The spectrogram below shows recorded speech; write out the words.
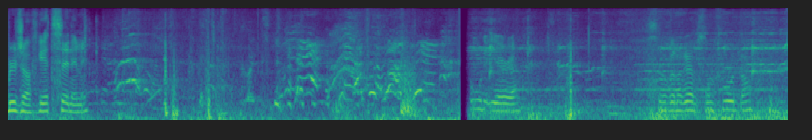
bridge of Gethsemane. Food area. So we're gonna grab some food now.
